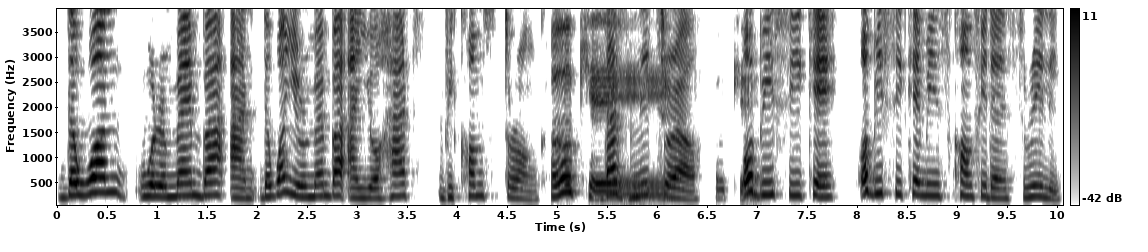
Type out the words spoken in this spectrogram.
The one will remember and the one you remember and your heart becomes strong. okay. That's literal. Okay. OBCK. OBCK means confidence, really.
